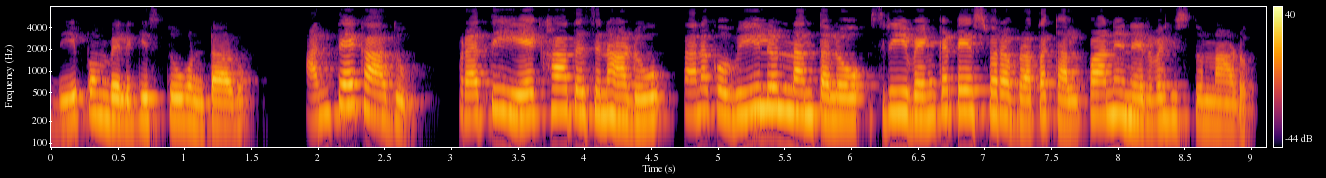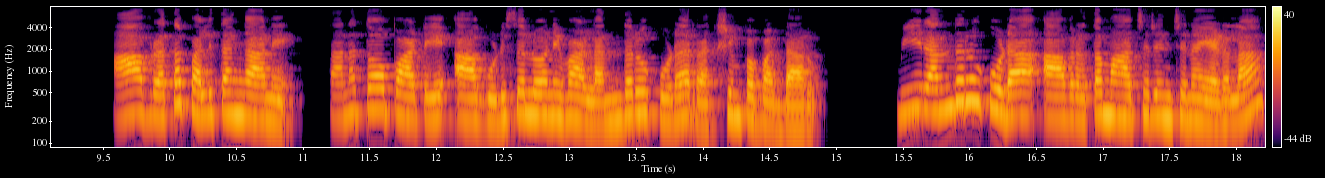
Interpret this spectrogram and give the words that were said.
దీపం వెలిగిస్తూ ఉంటాడు. అంతేకాదు ప్రతి ఏకాదశి నాడు తనకు వీలున్నంతలో శ్రీ వెంకటేశ్వర వ్రత కల్పాన్ని నిర్వహిస్తున్నాడు. ఆ వ్రత ఫలితంగానే తనతో పాటే ఆ గుడిసెలోని వాళ్ళందరూ కూడా రక్షింపబడ్డారు. మీరందరూ కూడా ఆ వ్రతం ఆచరించిన ఎడల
